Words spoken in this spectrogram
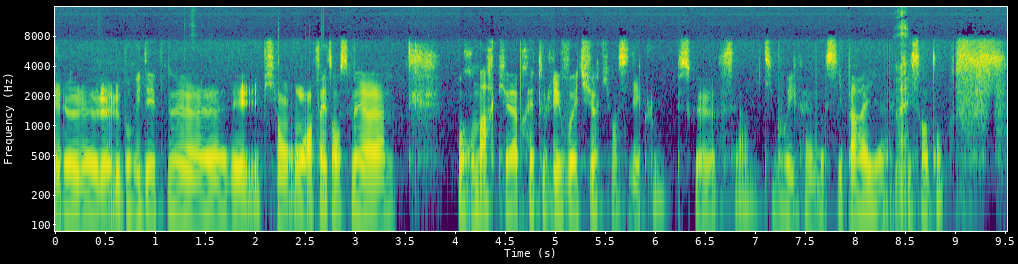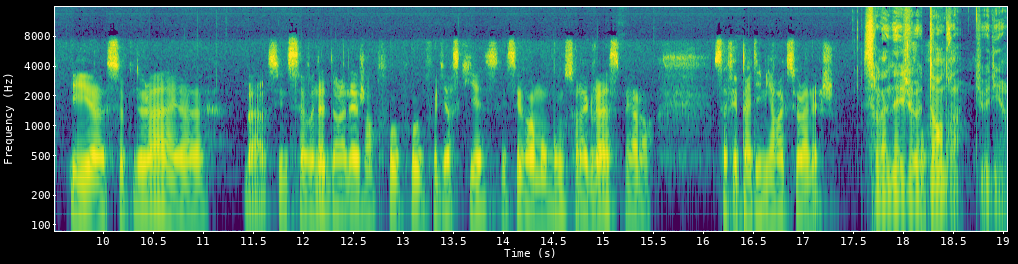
Mhm. le, le, le bruit des pneus. euh, et puis, on, on- en fait, on se met à- On remarque après toutes les voitures qui ont aussi des clous, parce que c'est un petit bruit quand même aussi pareil euh, Ouais. qui s'entend. Et euh, ce pneu-là, euh, bah, c'est une savonnette dans la neige, hein. faut, faut, faut dire ce qu'il y a. C'est vraiment bon sur la glace, mais alors, ça fait pas des miracles sur la neige. Sur la neige Faut- tendre, tu veux dire.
